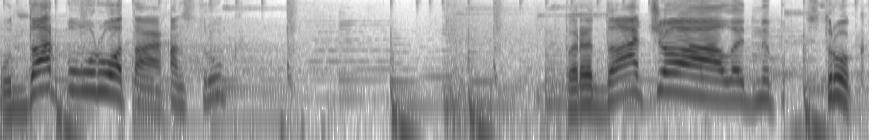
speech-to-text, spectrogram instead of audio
Удар по воротах. Струк. Передача. Ледь не по- Струк.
